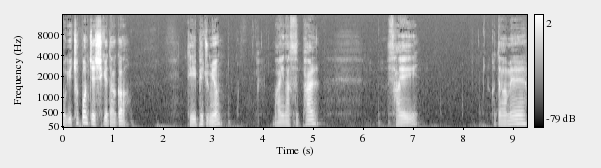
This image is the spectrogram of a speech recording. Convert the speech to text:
여기 첫 번째 식에다가 대입해주면 마이너스 8 4a 그 다음에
